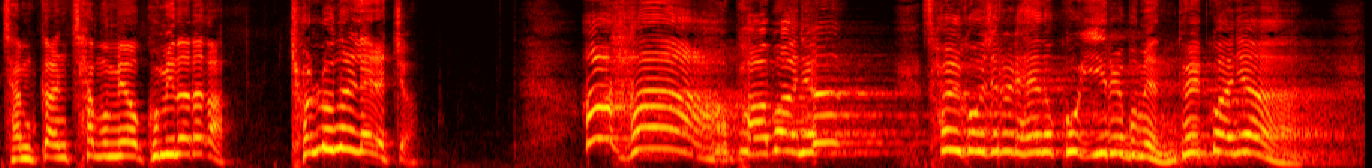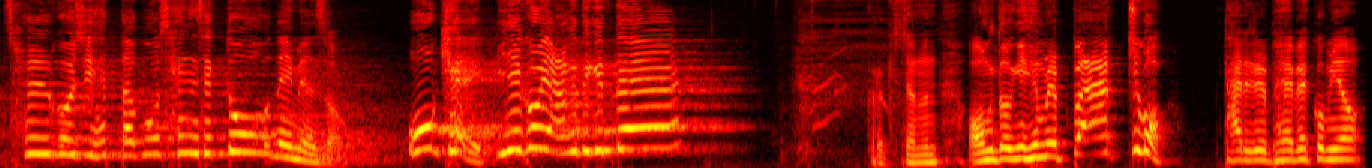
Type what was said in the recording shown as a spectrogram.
잠깐 참으며 고민하다가 결론을 내렸죠. 아하 바보 아냐 설거지를 해놓고 일을 보면 될 거 아니야. 설거지 했다고 생색도 내면서. 오케이 일거양득인데? 그렇게 저는 엉덩이 힘을 빡 주고 다리를 베베꼬며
